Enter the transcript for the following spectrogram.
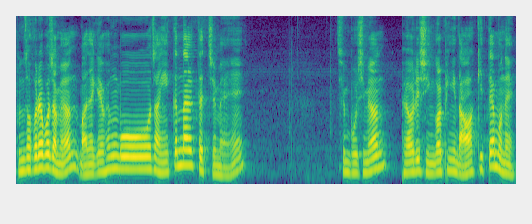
분석을 해보자면 만약에 횡보장이 끝날 때쯤에 지금 보시면 베어리시 인걸핑이 나왔기 때문에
